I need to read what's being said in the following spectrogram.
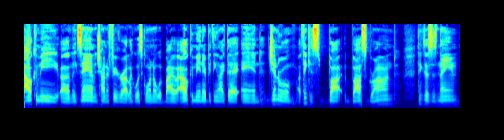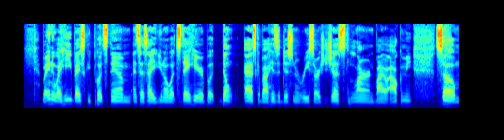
alchemy um, exam and trying to figure out like what's going on with bioalchemy and everything like that. And General, I think it's Bo- Boss Grand. I think that's his name. But anyway, he basically puts them and says, "Hey, you know what? Stay here, but don't ask about his additional research. Just learn bioalchemy." So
